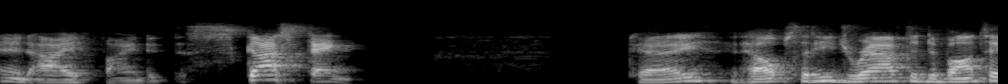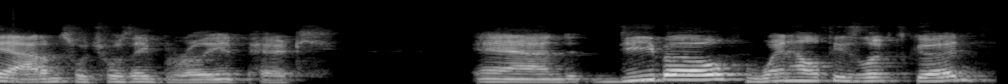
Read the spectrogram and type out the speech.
and I find it disgusting. Okay, it helps that he drafted Davante Adams, which was a brilliant pick. And Deebo when healthy's looked good.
